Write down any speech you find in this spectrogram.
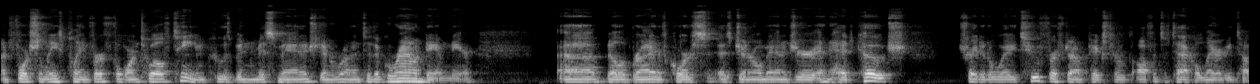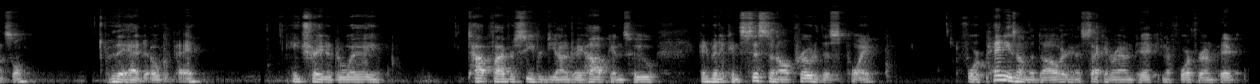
Unfortunately, he's playing for a 4 and 12 team who has been mismanaged and run into the ground damn near. Uh, Bill O'Brien, of course, as general manager and head coach, traded away two first round picks for offensive tackle Laremy Tunsil, who they had to overpay. He traded away top five receiver DeAndre Hopkins, who had been a consistent all pro to this point, for pennies on the dollar in a second round pick and a fourth round pick,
